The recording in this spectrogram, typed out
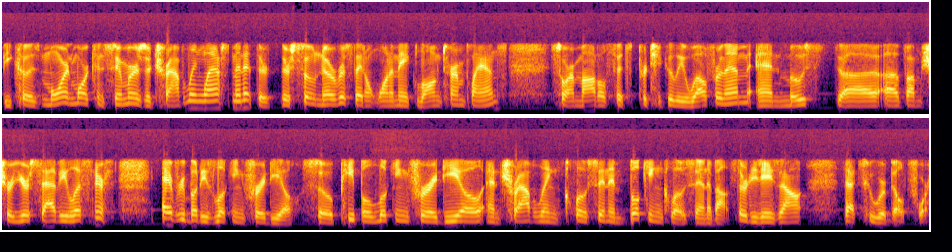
because more and more consumers are traveling last minute. They're they're so nervous they don't want to make long term plans. So our model fits particularly well for them, and most uh, of I'm sure your savvy listeners, everybody's looking for a deal. So people looking for a deal and traveling close in and booking close in about 30 days out. That's who we're built for.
